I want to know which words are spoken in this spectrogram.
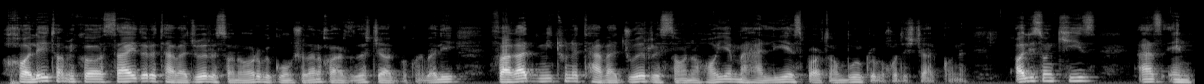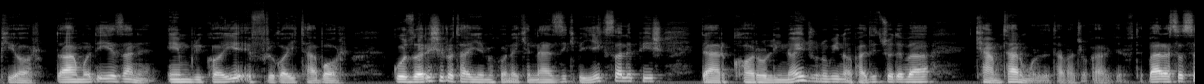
خاله تامیکا سعی داره توجه رسانه ها رو به گم شدن خواهرزادش جلب بکنه ولی فقط می‌تونه توجه رسانه های محلی اسپارتانبورگ رو به خودش جلب کنه. آلیسون کیز از NPR در مورد یه زن امریکایی افریقایی تبار. گزارشی رو تهیه می‌کنه که نزدیک به یک سال پیش در کارولینای جنوبی ناپدید شده و کمتر مورد توجه قرار گرفته. بر اساس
